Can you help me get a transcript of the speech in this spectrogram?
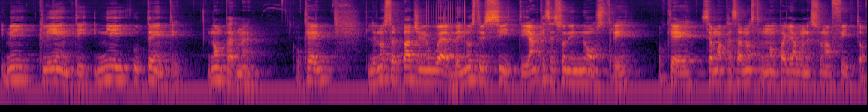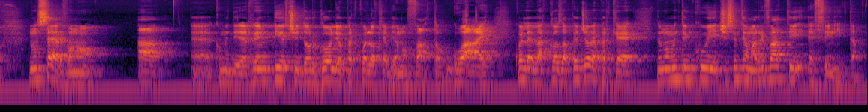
i miei clienti, i miei utenti, non per me. Ok? Le nostre pagine web, i nostri siti, anche se sono i nostri, ok? Siamo a casa nostra, non paghiamo nessun affitto, non servono a eh, come dire, riempirci d'orgoglio per quello che abbiamo fatto. Guai, quella è la cosa peggiore perché nel momento in cui ci sentiamo arrivati è finita.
